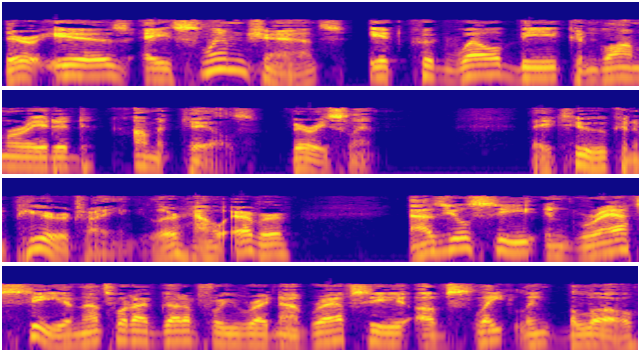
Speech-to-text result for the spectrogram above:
There is a slim chance it could well be conglomerated comet tails. Very slim. They too can appear triangular. However, as you'll see in graph C, and that's what I've got up for you right now, graph C of slate link below,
